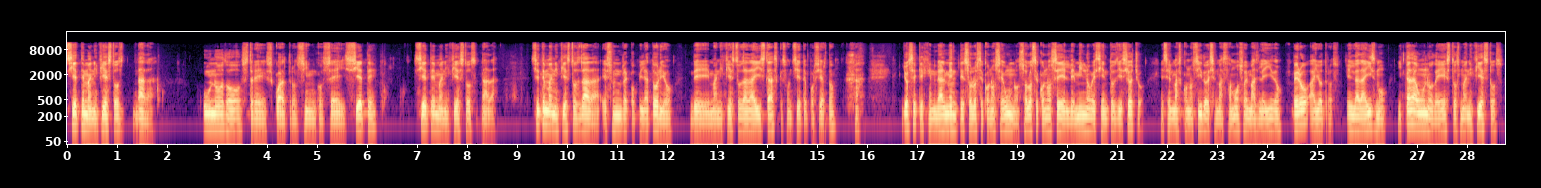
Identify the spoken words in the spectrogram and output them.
Siete manifiestos Dada. 1, 2, 3, 4, 5, 6, 7. Siete manifiestos Dada. Siete manifiestos Dada es un recopilatorio de manifiestos dadaístas, que son siete por cierto. Yo sé que generalmente solo se conoce uno, solo se conoce el de 1918. Es el más conocido, es el más famoso, el más leído, pero hay otros. El dadaísmo y cada uno de estos manifiestos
